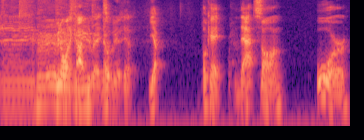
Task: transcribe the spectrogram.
Mm-hmm. We don't want to copyright. Nope. So we, yep. Yep. Okay, that song or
